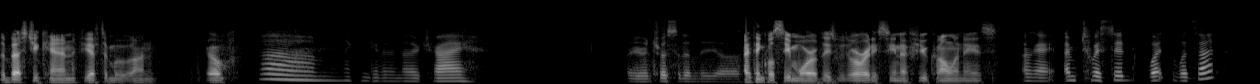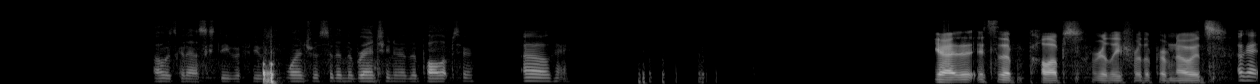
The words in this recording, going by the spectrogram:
The best you can. If you have to move on, go. Um, I can give it another try. Are you interested in the, uh, I think we'll see more of these. We've already seen a few colonies. Okay, I'm twisted. What? What's that? I was gonna ask Steve if he was more interested in the branching or the polyps here. Oh, okay. Yeah, it's the polyps really for the primnoids, Okay,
